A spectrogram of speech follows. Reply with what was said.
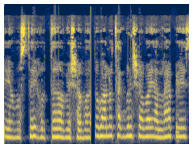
এই অবস্থায় হতে হবে সবার। তো ভালো থাকবেন সবাই। আল্লাহ হাফেজ।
